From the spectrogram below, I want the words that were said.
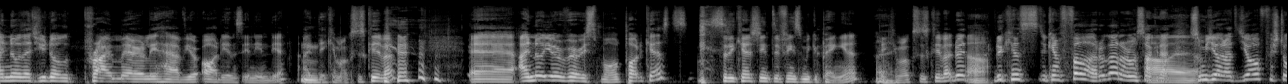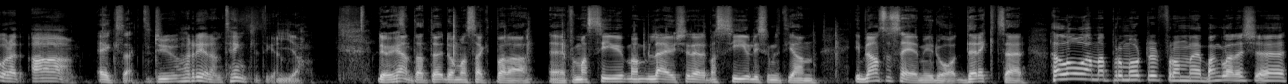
I know that you don't primarily have your audience in India. Eh, Det kan man också skriva. Eh, I know you're a very small podcast. Så det kanske inte finns mycket pengar. Det kan man också skriva. Du, vet, du, kan, du kan föregå alla de sakerna Ja, ja, ja. som gör att jag förstår att ah, Exakt. du har redan tänkt lite grann. Ja. Det har ju hänt att de har sagt bara, eh, för man ser ju, man lär ju sig det, man ser ju liksom lite grann, ibland så säger de ju då direkt så här, Hello I'm a promoter from eh, Bangladesh, eh,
